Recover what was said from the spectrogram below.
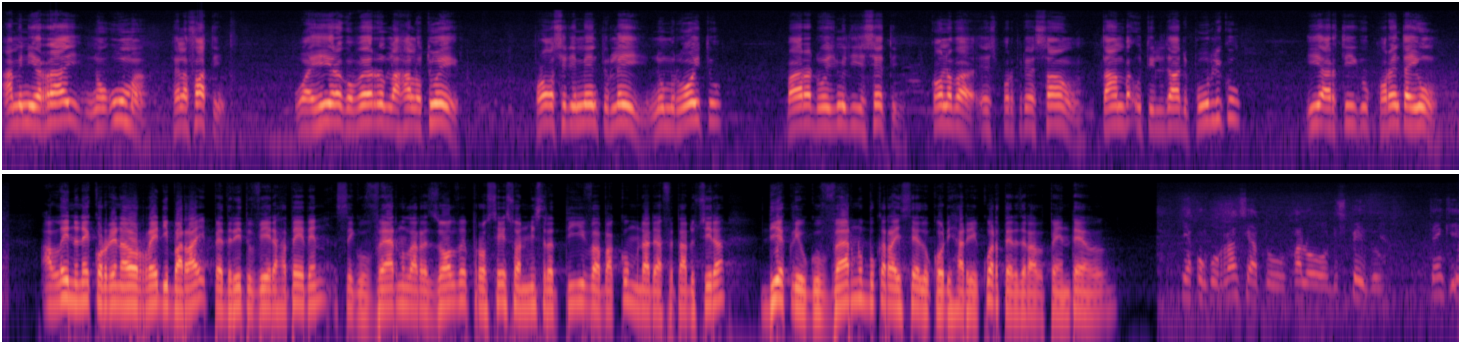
ami ni rai no uma hela fatin wahira governo la halotuir procedimento lei número 8 para 2017 conaba expropriação tamba utilidade público e artigo 41 Além do coordenador Redi Barai, Pedrito Vieira Hateten, se o governo la resolve processo administrativo para a comunidade afetada Chira, dia que o governo Bucarai Selo Corihari quartel-geral Pentel. E a concorrência do halo despeso tem que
